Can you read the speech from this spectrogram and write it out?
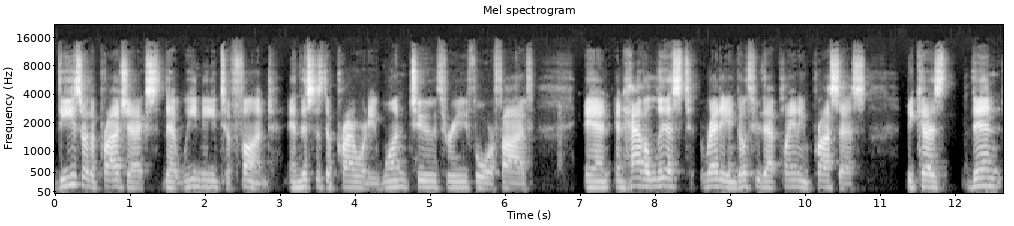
these are the projects that we need to fund and this is the priority one two three four five and and have a list ready and go through that planning process because then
